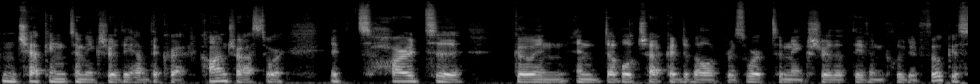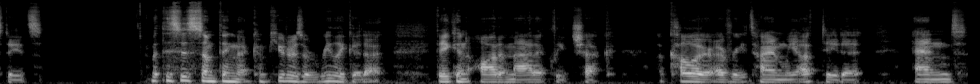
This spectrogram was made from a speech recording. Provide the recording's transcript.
and checking to make sure they have the correct contrast, or it's hard to go in and double check a developer's work to make sure that they've included focus states. But this is something that computers are really good at. They can automatically check a color every time we update it. And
